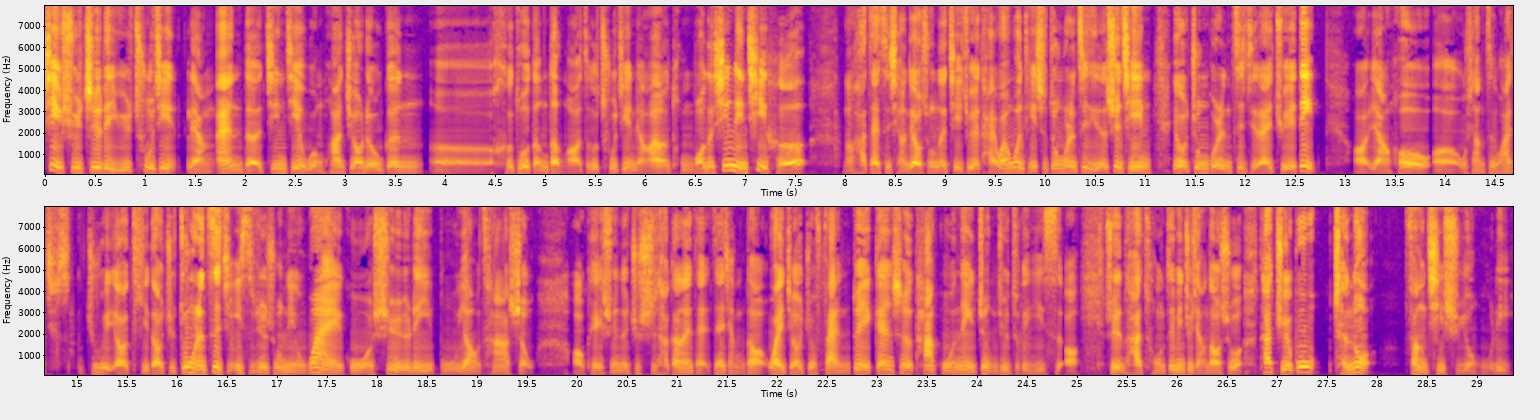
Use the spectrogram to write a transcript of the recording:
继续致力于促进两岸的经济文化交流跟呃合作等等啊，这个促进两岸同胞的心灵契合。那他再次强调说呢，解决台湾问题是中国人自己的事情，由中国人自己来决定啊。然后呃，我想这个话就会要提到，就中国人自己意思就是说，你外国势力不要插手。OK，所以呢，就是他刚才在在讲到外交，就反对干涉他国内政，就这个意思啊。所以他从这边就讲到说，他绝不承诺放弃使用武力。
